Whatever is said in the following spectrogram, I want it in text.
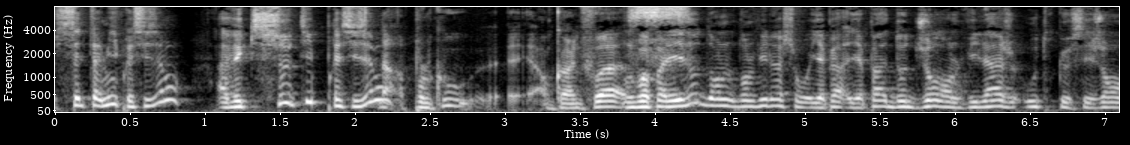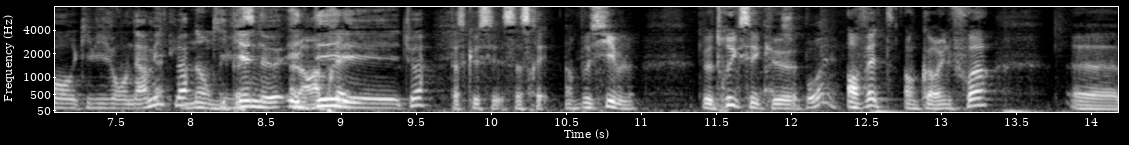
Cette famille précisément. Avec ce type précisément. non, pour le coup, euh, encore une fois, On voit pas les autres dans, le- dans le village. Il y a pas, d'autres gens dans le village, outre que ces gens qui vivent en ermite, là, Non, qui viennent que- aider après- les. Tu vois parce que ça serait impossible. Le truc, c'est que Ça pourrait. En fait, encore une fois, euh,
